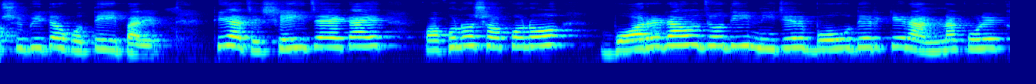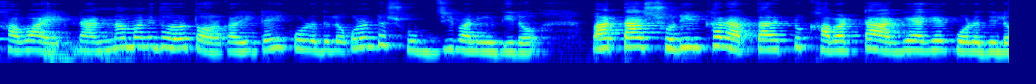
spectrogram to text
অসুবিধা হতেই পারে। ঠিক আছে? সেই জায়গায় কখনো সখনো বররাও যদি নিজের বউদেরকে রান্না করে খাওয়ায় রান্না মানে ধরো তরকারিটাই করে দিল কোনো একটা সবজি বানিয়ে দিল বা তার শরীর খারাপ তার একটু খাবারটা আগে আগে করে দিল।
